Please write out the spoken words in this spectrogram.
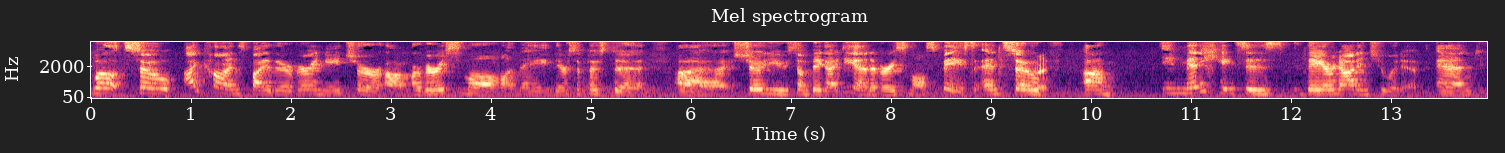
Well, so icons, by their very nature, um, are very small, and they they're supposed to uh, show you some big idea in a very small space. And so, right. Um, in many cases, they are not intuitive, and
